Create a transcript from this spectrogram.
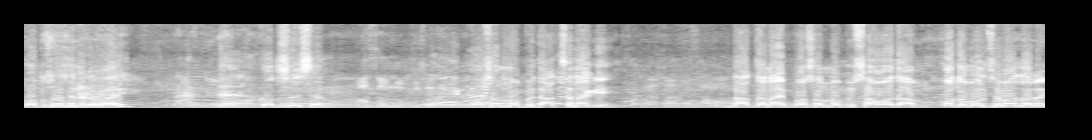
কত চাইছেন এটা ভাই? কত চাইছেন? পঁচানব্বই। দাঁতছে নাকি? দাঁতা নাই, পঁচানব্বই চাওয়া দাম। কত বলছে বাজারে?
